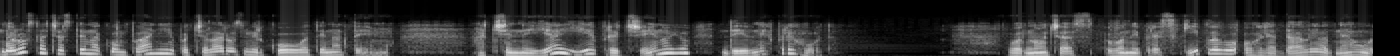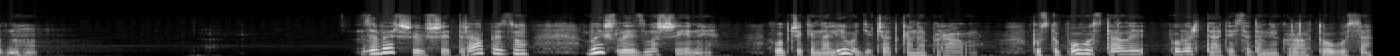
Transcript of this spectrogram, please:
Доросла частина компанії почала розмірковувати на тему. А чи не я є причиною дивних пригод? Водночас вони прискіпливо оглядали одне одного. Завершивши трапезу, вийшли з машини. Хлопчики наліво, дівчатка направо. Поступово стали повертатися до мікроавтобуса.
